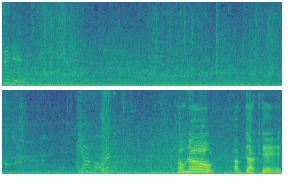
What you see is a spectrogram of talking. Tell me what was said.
Dig it. Come on. Oh no! Abducted!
